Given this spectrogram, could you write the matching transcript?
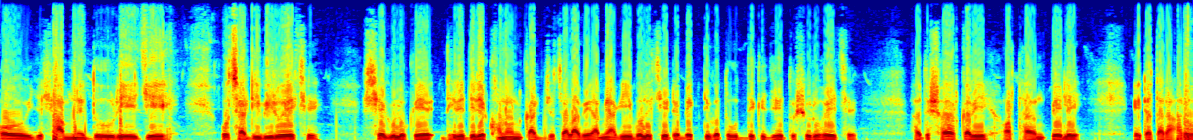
ওই যে সামনে দূরে যে ওছা ডিবি রয়েছে, সেগুলোকে ধীরে ধীরে খনন কার্য চালাবে। আমি আগেই বলেছি, এটা ব্যক্তিগত উদ্যোগে যেহেতু শুরু হয়েছে, হয়তো সরকারি অর্থায়ন পেলে এটা তারা আরও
